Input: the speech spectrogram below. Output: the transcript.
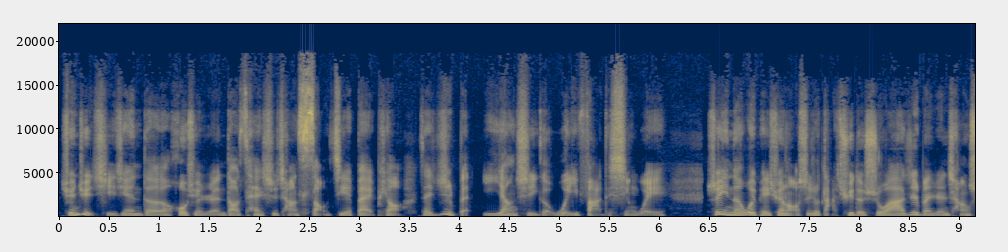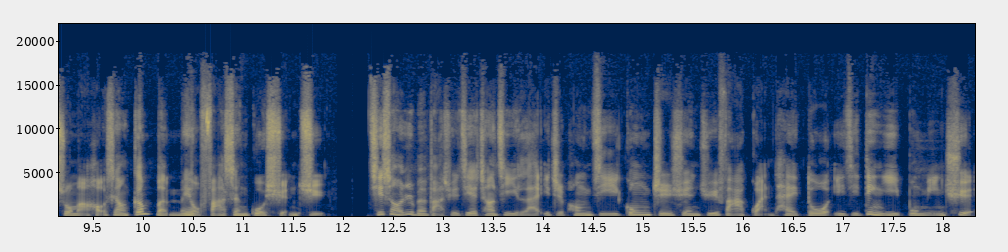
选举期间的候选人到菜市场扫街拜票，在日本一样是一个违法的行为。所以呢，魏培轩老师就打趣的说啊，日本人常说嘛，好像根本没有发生过选举。其实，日本法学界长期以来一直抨击公职选举法管太多，以及定义不明确。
